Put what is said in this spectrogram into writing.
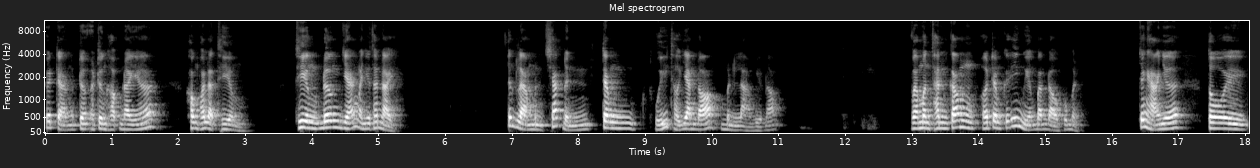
Cái trạng trường, trường hợp này á không phải là thiền thiền đơn giản là như thế này. Tức là mình xác định trong quỹ thời gian đó mình làm việc đó. Và mình thành công ở trong cái ý nguyện ban đầu của mình. Chẳng hạn như tôi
